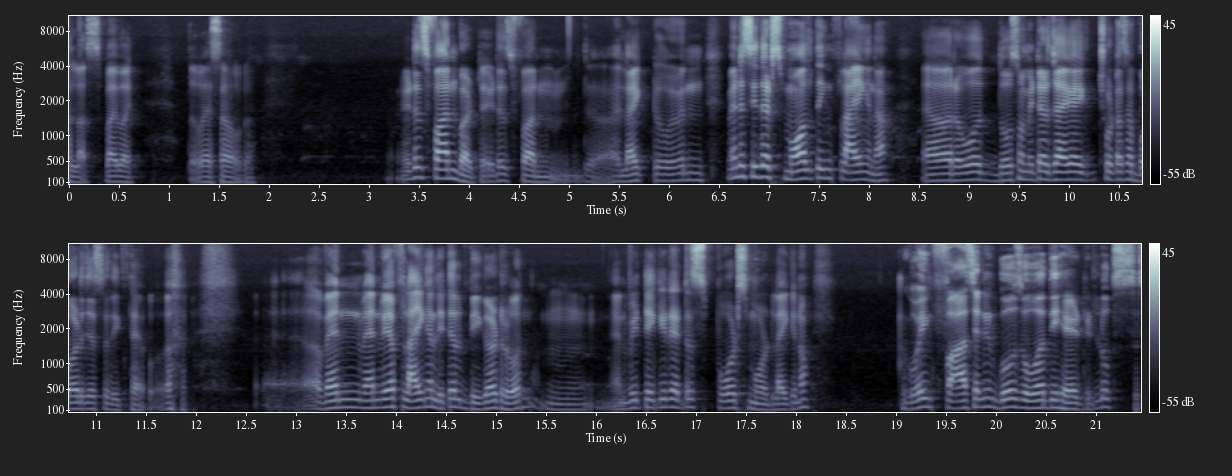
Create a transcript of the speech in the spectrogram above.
खलास बाय बाय तो वैसा होगा। It is fun but it is fun I like to one मैंने see that small thing flying ना, और वो 200 मीटर जाएगा, एक छोटा सा बर्ड जैसे दिखता है वो। when when we are flying a little bigger drone um, and we take it at a sports mode like you know going fast and it goes over the head it looks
